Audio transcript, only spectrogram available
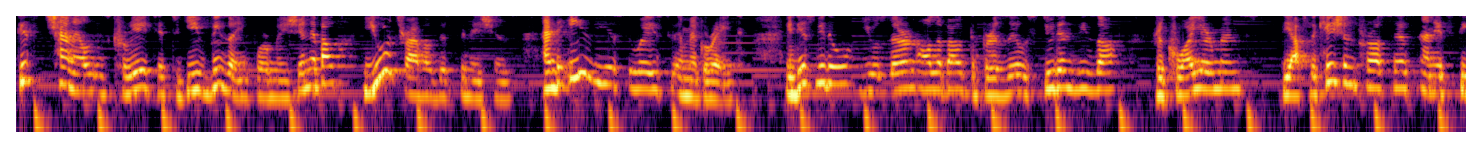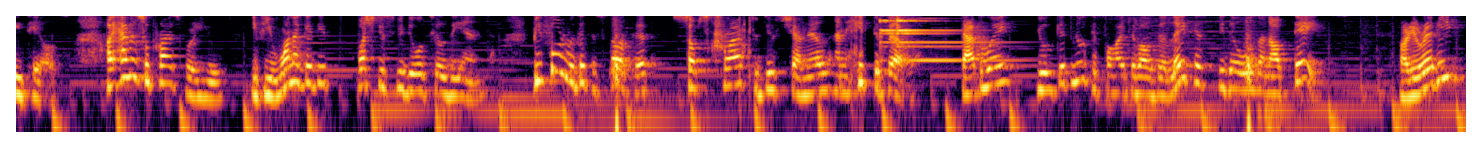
This channel is created to give visa information about your travel destinations and the easiest ways to immigrate. In this video, you'll learn all about the Brazil student visa, requirements, the application process and its details. I have a surprise for you. If you wanna get it, watch this video till the end. Before we get started, subscribe to this channel and hit the bell that way, you'll get notified about the latest videos and updates. Are you ready?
